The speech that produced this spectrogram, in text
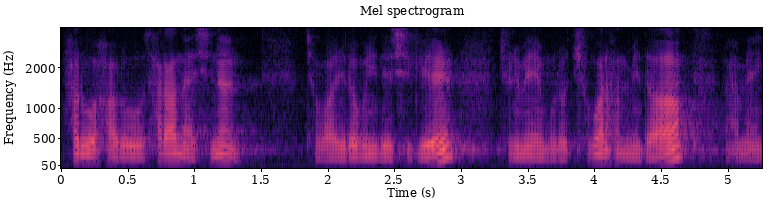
하루하루 살아내시는 저와 여러분이 되시길 주님의 이름으로 축원합니다. 아멘.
